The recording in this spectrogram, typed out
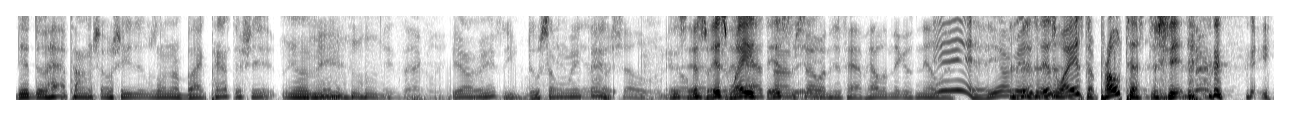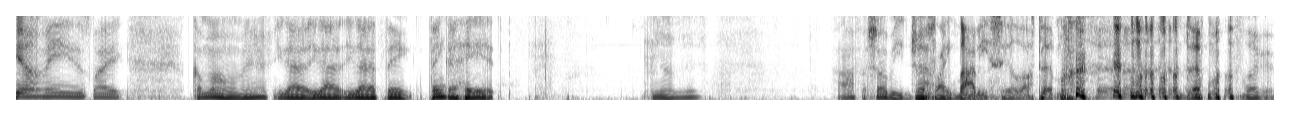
did the halftime show. She was on her Black Panther shit. You know what I mean? exactly. You know what I mean? You do something like Get that. Show. It's- it's- on it's that- ways- that it's- halftime show and just have hella niggas kneeling. Yeah, you know what I mean? It's, it's ways to protest the shit. you know what I mean? It's like, come on, man. You gotta, you gotta, you gotta think, think ahead. You know what I mean? I for sure be dressed like Bobby Seale off that, mo- off that motherfucker.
